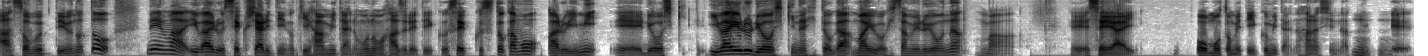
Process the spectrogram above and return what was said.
遊ぶっていうのと、で、まあ、いわゆるセクシャリティの規範みたいなものも外れていく。セックスとかもある意味、えー良識、いわゆる良識な人が眉をひめるような、まあ、えー性愛を求めていくみたいな話になってうんうん。で、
